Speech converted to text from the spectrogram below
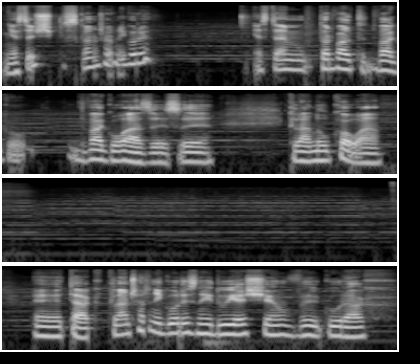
Nie jesteś z klanu Czarnej Góry? Jestem Torwald Dwa, Dwa Głazy z klanu Koła. E, tak, klan Czarnej Góry znajduje się w górach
